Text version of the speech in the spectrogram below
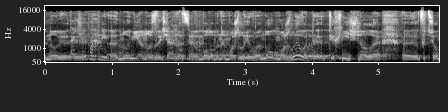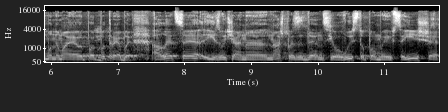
Ну, Та чи е, потрібно? ну ні, ну звичайно, це було б неможливо. Ну можливо, те- технічно, але в цьому немає потреби. Але це і звичайно наш президент з його виступами і все інше.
